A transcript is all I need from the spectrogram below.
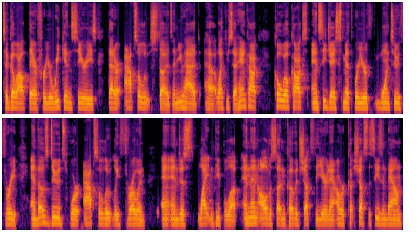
to go out there for your weekend series that are absolute studs. And you had, uh, like you said, Hancock Cole Wilcox and CJ Smith were your one, two, three. And those dudes were absolutely throwing and, and, just lighting people up. And then all of a sudden, COVID shuts the year down or shuts the season down.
